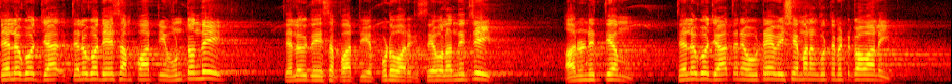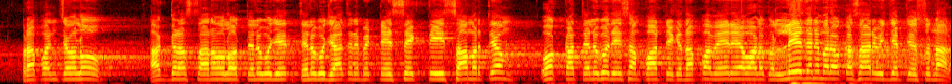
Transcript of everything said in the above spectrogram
తెలుగు జా తెలుగుదేశం పార్టీ ఉంటుంది. తెలుగుదేశం పార్టీ ఎప్పుడు వారికి సేవలు అందించి అనునిత్యం తెలుగు జాతిని ఒకటే విషయం మనం గుర్తుపెట్టుకోవాలి. ప్రపంచంలో అగ్రస్థానంలో తెలుగు జే- తెలుగు జాతిని పెట్టే శక్తి సామర్థ్యం ఒక్క తెలుగుదేశం పార్టీకి తప్ప వేరే వాళ్ళకు లేదని మరొక్కసారి విజ్ఞప్తి చేస్తున్నారు.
